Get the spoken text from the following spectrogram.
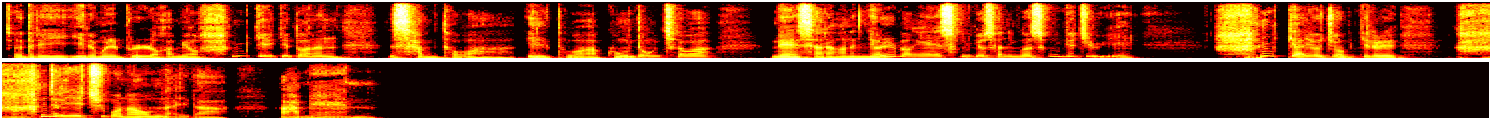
저들이 이름을 불러가며 함께 기도하는 삼토와 일토와 공동체와 내 사랑하는 열방의 선교사님과 선교지 위에 함께하여 주옵기를 간절히 축원하옵나이다. 아멘.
